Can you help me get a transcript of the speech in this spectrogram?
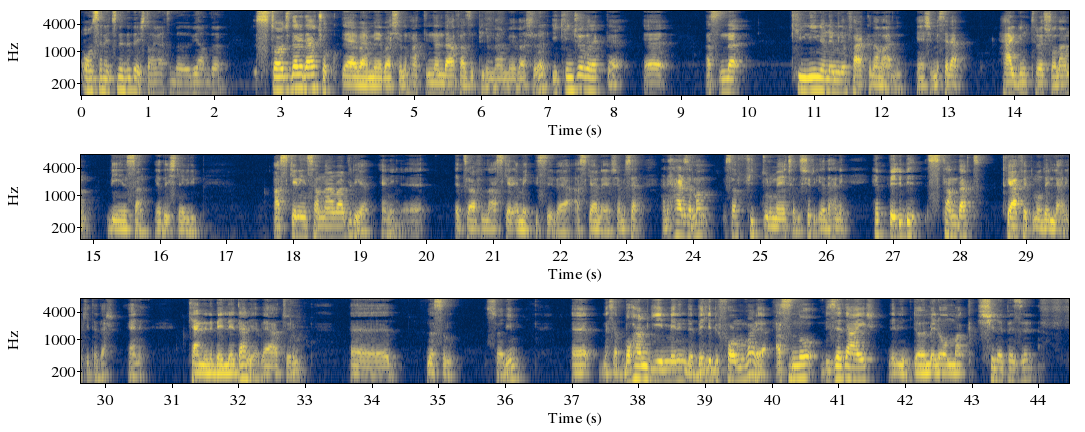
10 sene içinde ne değişti hayatında bir anda? Storage'lara daha çok değer vermeye başladım. Haddinden daha fazla prim vermeye başladım. İkinci olarak da e, aslında kimliğin öneminin farkına vardım. Yani şimdi mesela her gün tıraş olan bir insan ya da işte ne bileyim asker insanlar vardır ya yani e, etrafında asker emeklisi veya askerle yaşayan mesela hani her zaman mesela fit durmaya çalışır ya da hani hep belli bir standart kıyafet modeliyle hareket eder. Yani kendini belli eder ya veya atıyorum e, nasıl söyleyeyim? E, mesela bohem giyinmenin de belli bir formu var ya aslında o bize dair ne bileyim dövmeli olmak. Şile bezi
